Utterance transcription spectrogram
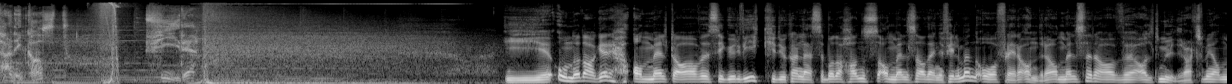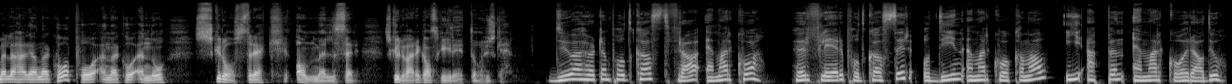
Terningkast fire. I onde dager, anmeldt av Sigurd Vik. Du kan lese både hans anmeldelse av denne filmen og flere andre anmeldelser av alt mulig rart som vi anmelder her i NRK, på nrk.no skråstrek anmeldelser. Skulle være ganske greit å huske. Du har hørt en podkast fra NRK. Hør flere podkaster og din NRK-kanal i appen NRK Radio.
